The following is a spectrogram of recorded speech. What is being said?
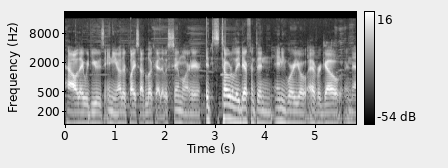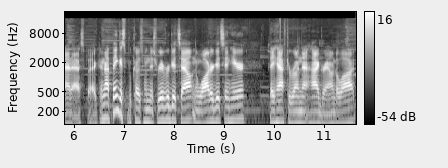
how they would use any other place I'd look at that was similar here. It's totally different than anywhere you'll ever go in that aspect. And I think it's because when this river gets out and the water gets in here, they have to run that high ground a lot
